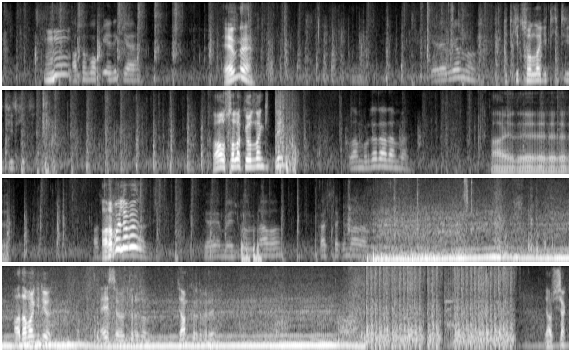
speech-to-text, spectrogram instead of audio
Hı? Aso boku yedik ya. Ev mi? Gelebiliyor mu? Git git solla git git git git git. Aa o salak yoldan gitti. Ulan burada da adam var. Haydi. Aso Arabayla mı? lazım. Ya ya mecbur ne yapalım? Kaç takım var aramızda? Adama gidiyorsun. Neyse öldürürüz onu. Cam kırdı biri. Yavşak.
